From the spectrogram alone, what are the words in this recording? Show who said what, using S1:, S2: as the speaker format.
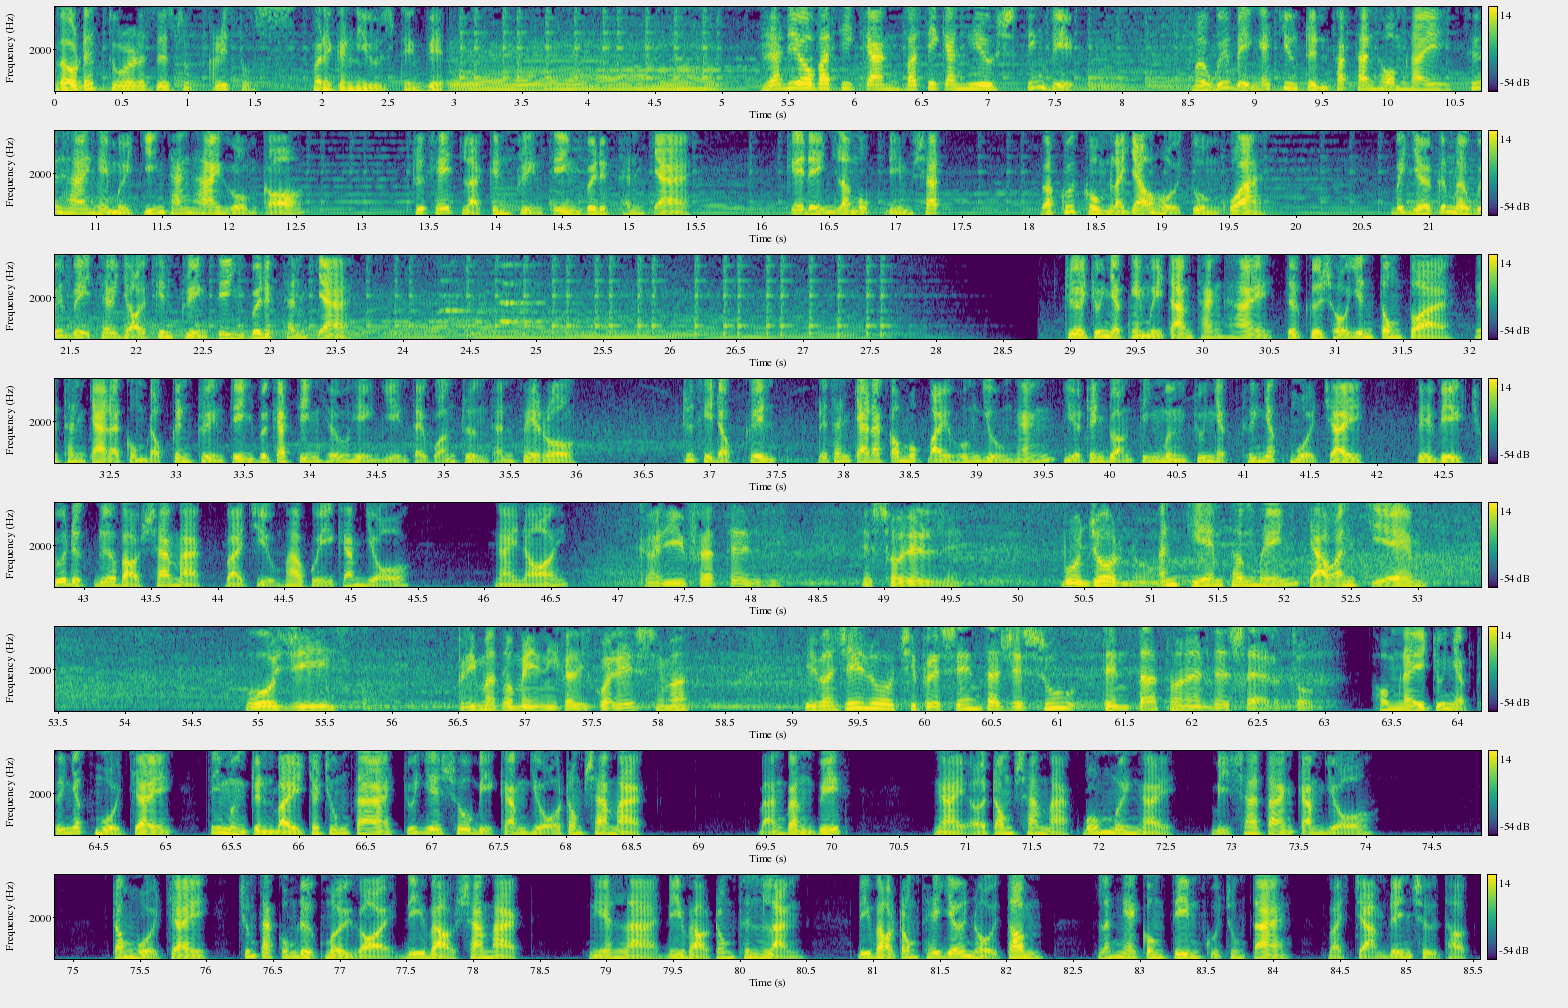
S1: Laudetur Jesus Christus, Vatican News tiếng Việt.
S2: Radio Vatican, Vatican News tiếng Việt. Mời quý vị nghe chương trình phát thanh hôm nay, thứ hai ngày 19 tháng 2 gồm có Trước hết là kinh truyền tiên với Đức Thánh Cha, kế đến là một điểm sách, và cuối cùng là giáo hội tuần qua. Bây giờ kính mời quý vị theo dõi kinh truyền tiên với Đức Thánh Cha. Trưa Chủ nhật ngày 18 tháng 2, từ cửa sổ dinh tông tòa, Đức Thánh Cha đã cùng đọc kinh truyền tiên với các tín hữu hiện diện tại quảng trường Thánh Phêrô. Trước khi đọc kinh, Đức Thánh Cha đã có một bài huấn dụ ngắn dựa trên đoạn tin mừng Chủ nhật thứ nhất mùa chay về việc Chúa được đưa vào sa mạc và chịu ma quỷ cám dỗ. Ngài nói,
S3: Cari fratelli e sorelle, buongiorno.
S2: Anh chị em thân mến, chào anh chị em.
S3: Oggi, prima domenica di Quaresima, il Vangelo ci presenta Gesù tentato nel deserto.
S2: Hôm nay Chủ nhật thứ nhất mùa chay, tin mừng trình bày cho chúng ta Chúa Giêsu bị cám dỗ trong sa mạc. Bản văn viết, Ngài ở trong sa mạc 40 ngày, bị Sa-tan cám dỗ. Trong mùa chay, chúng ta cũng được mời gọi đi vào sa mạc, nghĩa là đi vào trong thinh lặng, đi vào trong thế giới nội tâm, lắng nghe con tim của chúng ta và chạm đến sự thật.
